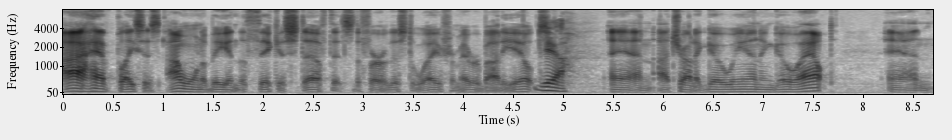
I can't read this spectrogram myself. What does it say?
I have places I want to be in the thickest stuff that's the furthest away from everybody else. Yeah. and I try to go in and go out, and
